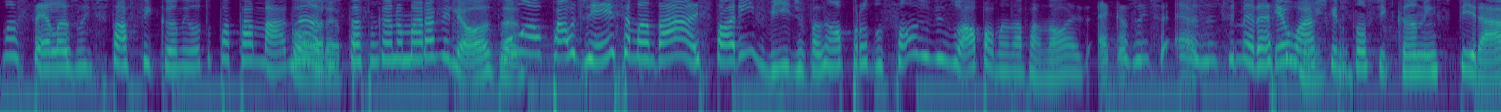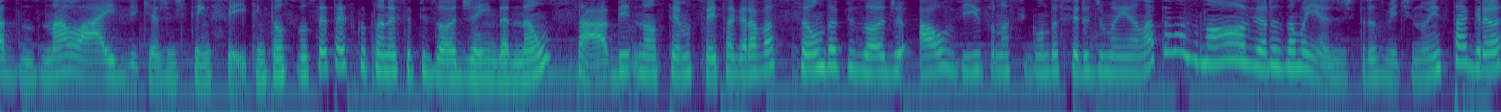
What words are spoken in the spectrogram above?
Marcela, a gente tá ficando em outro patamar agora. Não, a gente tá ficando maravilhosa. Uma, pra audiência mandar a história em vídeo, fazer uma produção audiovisual pra mandar pra nós, é que a gente, é, a gente se merece Eu muito. acho que eles estão ficando inspirados na live que a gente tem feito. Então, se você tá escutando esse episódio e ainda não sabe, nós temos feito a gravação do episódio ao vivo na segunda-feira de manhã, lá pelas 9 horas da manhã. A gente transmite no Instagram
